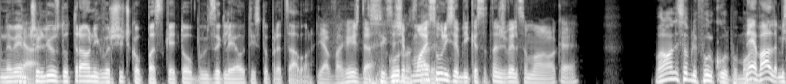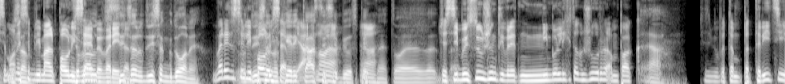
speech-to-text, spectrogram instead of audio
ne vem, Ja. ja. čeljuz do travnih vršičkov, pa skaj to zagledal tisto pred sabo. Ne. Ja, pa veš, da Sigurno, Sigurno, še po moji suni so bili, ki so tam živeli, samo ok. Ma, oni so bili full cool, po mojem. Ne, valjda, mislim, oni so bili malo polni Čeprav sebe, verjetno. Sicer odvisen kdo ne. Verjetno so bili polni sebe. Ja, kasti no, ja, bil spet. ja. ne, to je- Če si bil sužen, ti verjetno ni bil lih tako žur, ampak Ja, če si bil pa tam patrici,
